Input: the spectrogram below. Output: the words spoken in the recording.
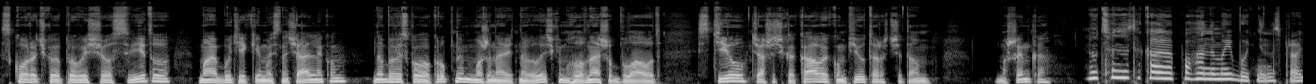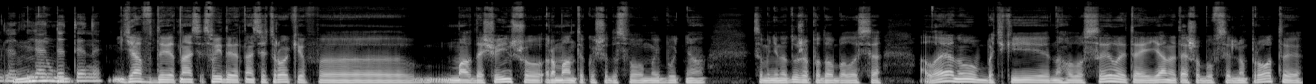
з корочкою про вищу освіту, має бути якимось начальником, не обов'язково крупним, може навіть невеличким. Головне, щоб була от стіл, чашечка кави, комп'ютер чи там машинка. Ну, це не таке погане майбутнє, насправді, для, для Ну, дитини. Я в 19, свої 19 років е, мав дещо іншу романтику щодо свого майбутнього. Це мені не дуже подобалося. Але ну, батьки наголосили, та і я не те, що був сильно проти.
